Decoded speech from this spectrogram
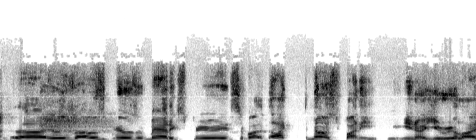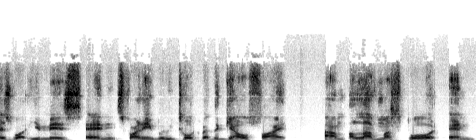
Uh, it was that was it was a mad experience. But like, no, it's funny. You know, you realize what you miss, and it's funny. when We talked about the gal fight. Um, I love my sport, and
